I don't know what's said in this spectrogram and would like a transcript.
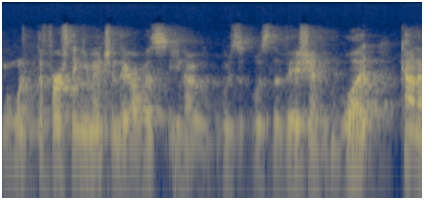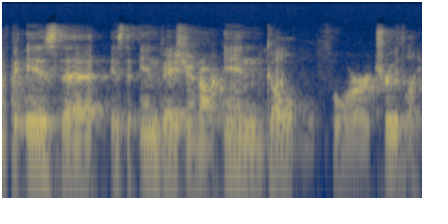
one the first thing you mentioned there was, you know, was was the vision. What kind of is the is the end vision or end goal for Truthly?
